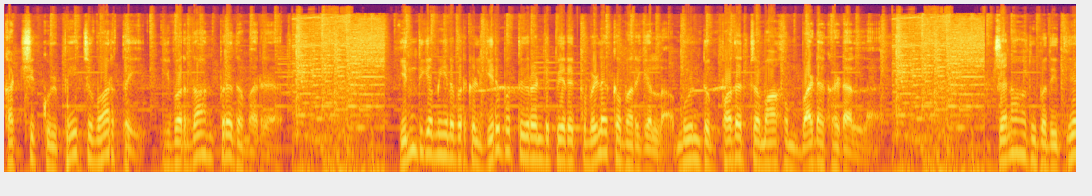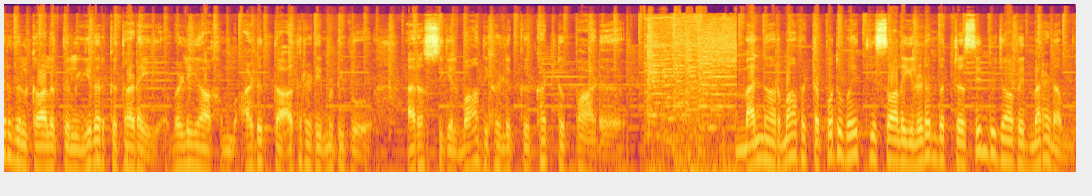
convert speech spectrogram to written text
கட்சிக்குள் பேச்சுவார்த்தை. இவர்தான் பிரதமர். இந்திய மீனவர்கள் இருபத்தி இரண்டு பேருக்கு விளக்கமறியல் மீண்டும் பதற்றமாகும் வடகடல். ஜனாதிபதி தேர்தல் காலத்தில் இதற்கு தடை வெளியாகும் அடுத்த அதிரடி முடிவு அரசியல்வாதிகளுக்கு கட்டுப்பாடு. மன்னார் மாவட்ட பொது வைத்தியசாலையில் இடம்பெற்ற சிந்துஜாவின் மரணம்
